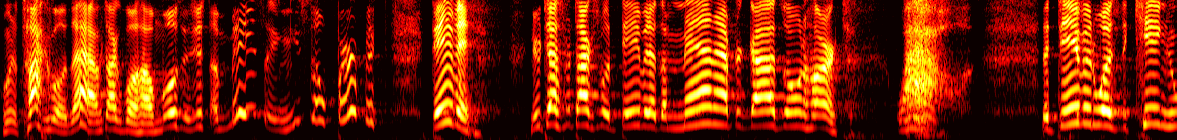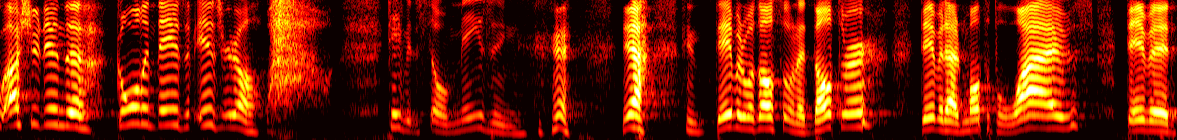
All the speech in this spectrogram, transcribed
We're going to talk about that. We're talking about how Moses is just amazing. He's so perfect. David. New Testament talks about David as a man after God's own heart. Wow. That David was the king who ushered in the golden days of Israel. Wow. David is so amazing. yeah. David was also an adulterer. David had multiple wives. David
